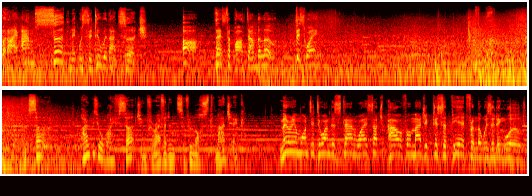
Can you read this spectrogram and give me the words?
but I am certain it was to do with that search. Ah, there's the path down below. This way. But sir, why was your wife searching for evidence of lost magic? Miriam wanted to understand why such powerful magic disappeared from the wizarding world.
